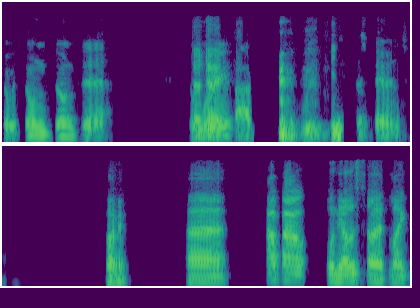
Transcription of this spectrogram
so don't don't uh, don't, Don't do worry it. about it. Be transparent Got it. Uh, how about on the other side, like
